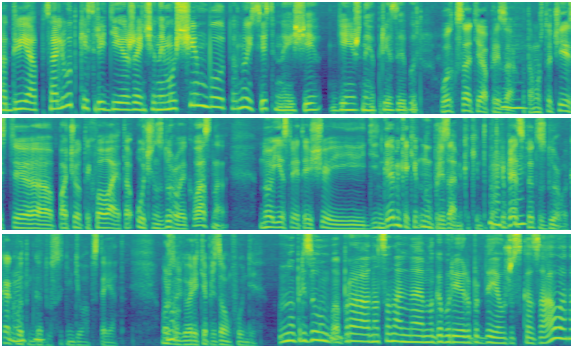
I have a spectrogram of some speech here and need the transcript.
две абсолютки среди женщин и мужчин будут. Ну, естественно, еще денежные призы будут. Вот, кстати, о призах. Mm. Потому что честь, э, почет и хвала – это очень здорово и классно. Но если это еще и деньгами каким ну, призами каким-то подкрепляется, mm-hmm. то это здорово. Как mm-hmm. в этом году с этим дела обстоят? Можно ну, ли говорить о призовом фонде? Ну, призовом про национальное многоборье РБД я уже сказала.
